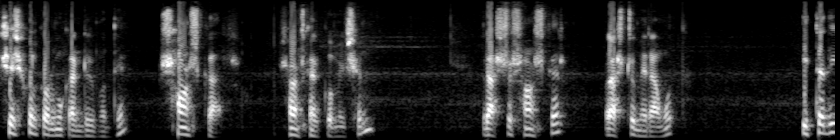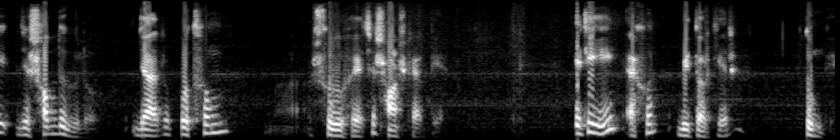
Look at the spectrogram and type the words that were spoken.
সে সকল কর্মকাণ্ডের মধ্যে সংস্কার সংস্কার কমিশন, রাষ্ট্র সংস্কার, রাষ্ট্র মেরামত ইত্যাদি যে শব্দগুলো যার প্রথম শুরু হয়েছে সংস্কার দিয়ে। এটি এখন বিতর্কের তুঙ্গে।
